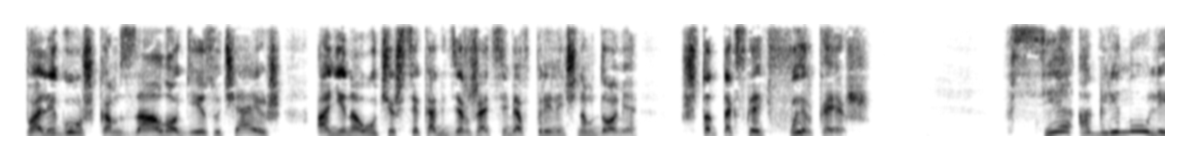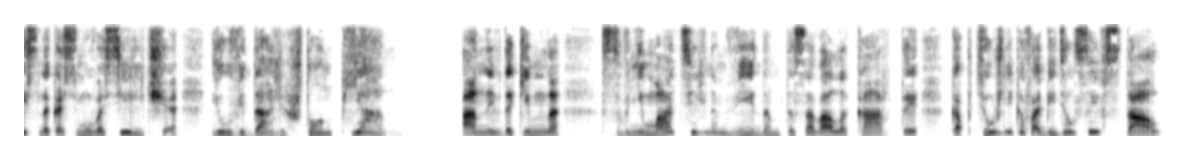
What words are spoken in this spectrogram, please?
«По лягушкам зоологии изучаешь, а не научишься, как держать себя в приличном доме. Что так сказать, фыркаешь?» Все оглянулись на Косьму Васильевича и увидали, что он пьян. Анна Евдокимовна с внимательным видом тасовала карты. Коптюжников обиделся и встал.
